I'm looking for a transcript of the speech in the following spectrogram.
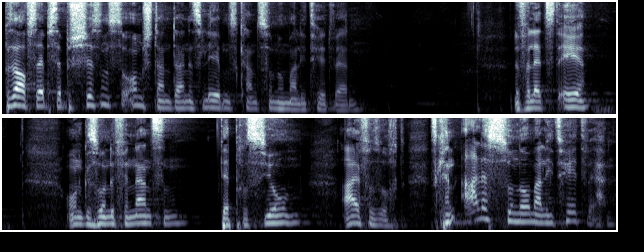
Pass auf, selbst der beschissenste Umstand deines Lebens kann zur Normalität werden. Eine verletzte Ehe, ungesunde Finanzen, Depression, Eifersucht. Es kann alles zur Normalität werden.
